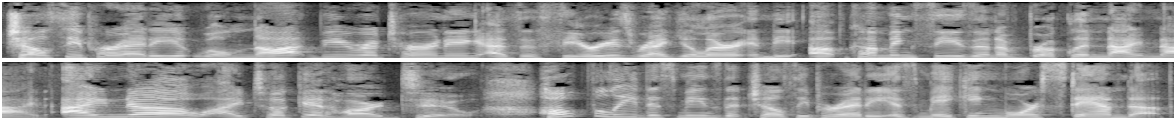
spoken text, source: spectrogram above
Chelsea Peretti will not be returning as a series regular in the upcoming season of Brooklyn Nine-Nine. I know, I took it hard too. Hopefully this means that Chelsea Peretti is making more stand-up.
